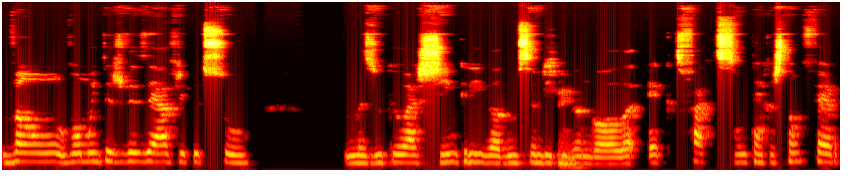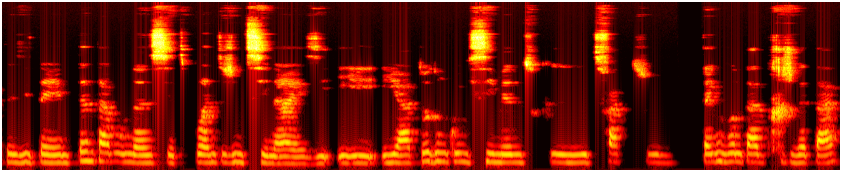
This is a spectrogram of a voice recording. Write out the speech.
vão, vão muitas vezes à África do Sul. Mas o que eu acho incrível de Moçambique Sim. e de Angola é que de facto são terras tão férteis e têm tanta abundância de plantas medicinais e, e, e há todo um conhecimento que de facto tenho vontade de resgatar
